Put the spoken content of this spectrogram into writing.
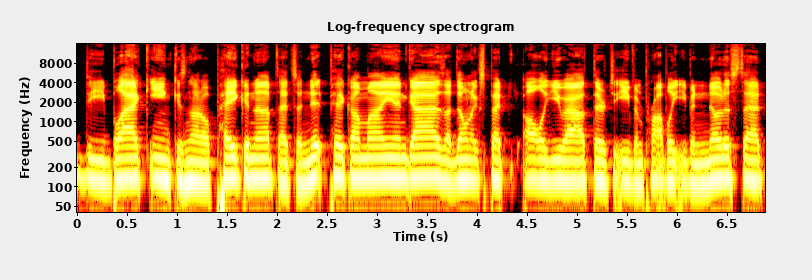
the black ink is not opaque enough. That's a nitpick on my end, guys. I don't expect all of you out there to even probably even notice that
